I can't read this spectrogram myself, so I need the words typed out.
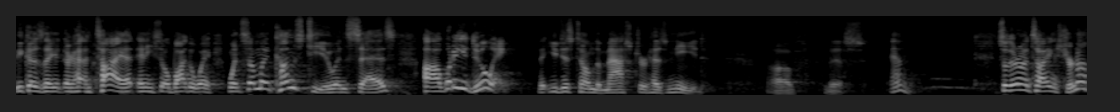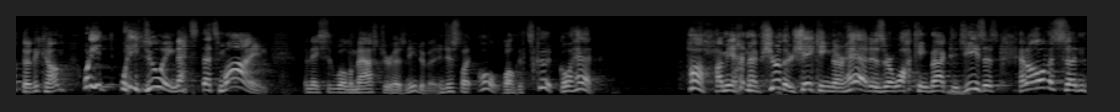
because they, they're going to tie it. And he said, oh, by the way, when someone comes to you and says, uh, what are you doing? That you just tell them the master has need of this animal. So they're untying. Sure enough, there they come. What are you, what are you doing? That's, that's mine. And they said, well, the master has need of it. And just like, oh, well, it's good. Go ahead. Huh, I mean, I'm sure they're shaking their head as they're walking back to Jesus. And all of a sudden,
